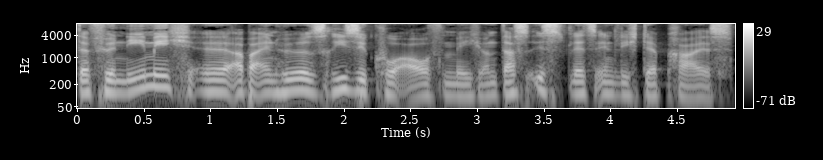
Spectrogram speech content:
Dafür nehme ich äh, aber ein höheres Risiko auf mich und das ist letztendlich der Preis.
